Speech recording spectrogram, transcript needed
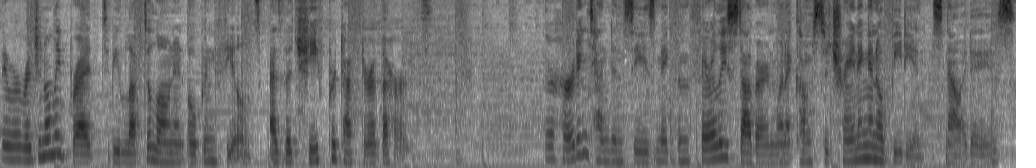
They were originally bred to be left alone in open fields as the chief protector of the herds. Their herding tendencies make them fairly stubborn when it comes to training and obedience nowadays.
